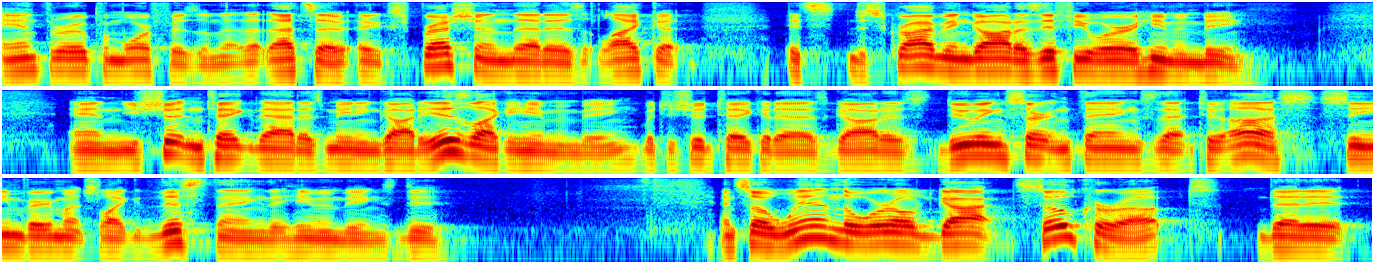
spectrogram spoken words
Anthropomorphism. That, that's an expression that is like a, it's describing God as if he were a human being. And you shouldn't take that as meaning God is like a human being, but you should take it as God is doing certain things that to us seem very much like this thing that human beings do. And so when the world got so corrupt that it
